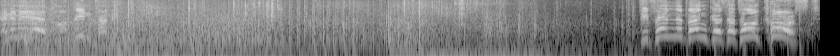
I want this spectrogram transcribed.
Enemy airdrop incoming! Defend the bunkers at all cost!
